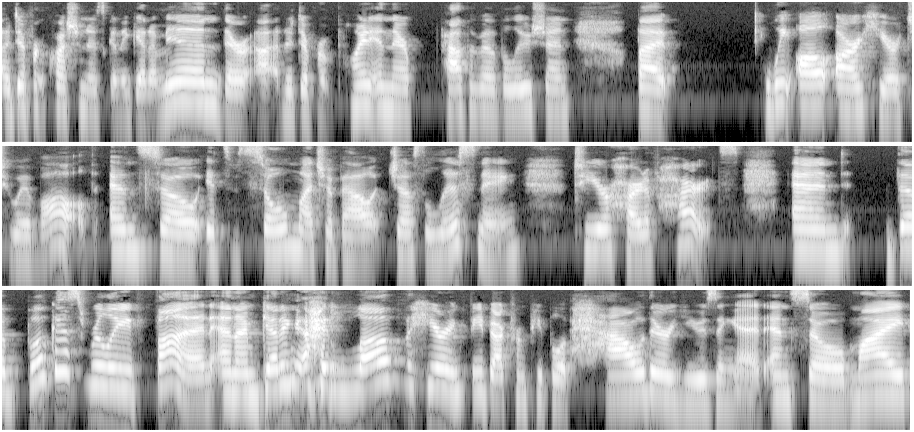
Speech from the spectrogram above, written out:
a different question is going to get them in. They're at a different point in their path of evolution. But we all are here to evolve. And so it's so much about just listening to your heart of hearts. And the book is really fun and i'm getting i love hearing feedback from people of how they're using it and so my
